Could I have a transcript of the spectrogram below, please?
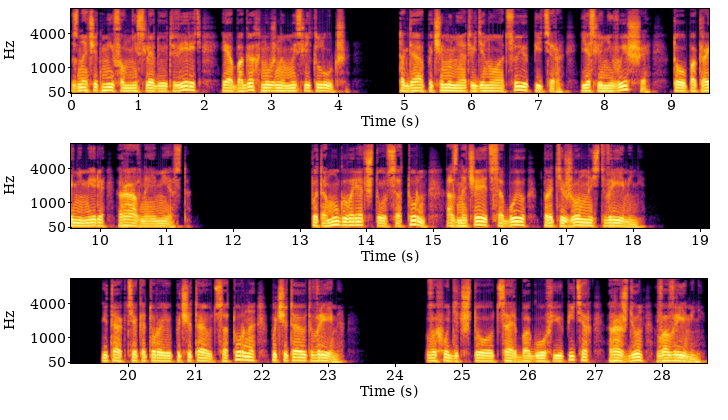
Значит, мифам не следует верить, и о богах нужно мыслить лучше. Тогда почему не отведено отцу Юпитера, если не высшее, то, по крайней мере, равное место? Потому говорят, что Сатурн означает собою протяженность времени. Итак, те, которые почитают Сатурна, почитают время. Выходит, что царь богов Юпитер рожден во времени.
